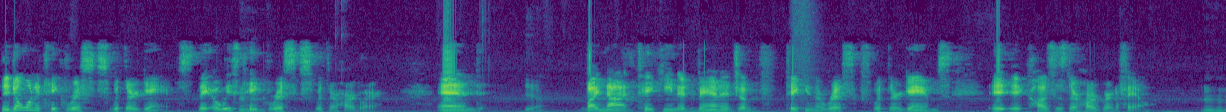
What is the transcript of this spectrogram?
they don't want to take risks with their games. They always Mm-hmm. take risks with their hardware, and Yeah. By not taking advantage of taking the risks with their games, it, it causes their hardware to fail. hmm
